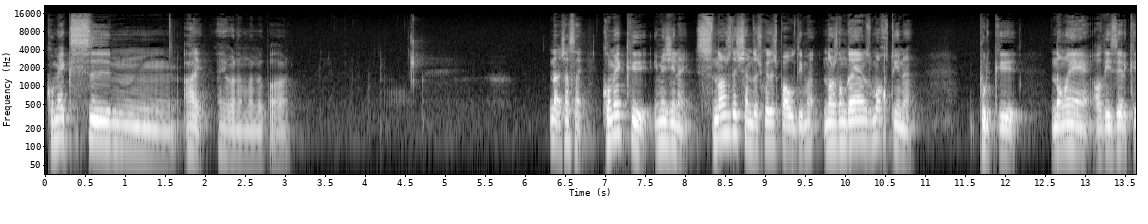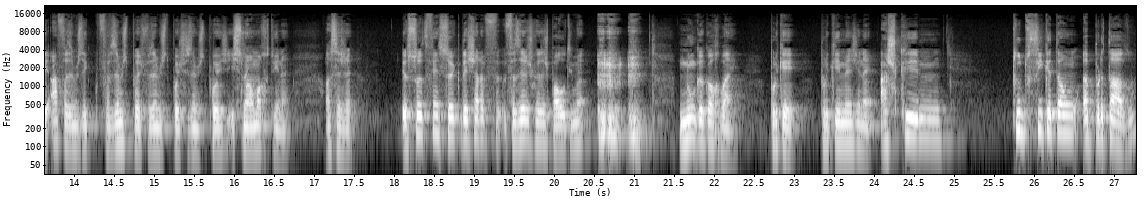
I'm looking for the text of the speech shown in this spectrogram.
Como é que se. Hum, ai, agora não me lembro da palavra Não, já sei. Como é que, imaginem, se nós deixamos as coisas para a última, nós não ganhamos uma rotina. Porque não é ao dizer que, ah, fazemos, fazemos depois, fazemos depois, fazemos depois, isso não é uma rotina. Ou seja, eu sou defensor que deixar fazer as coisas para a última nunca corre bem. Porquê? Porque imaginem, acho que hum, tudo fica tão apertado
